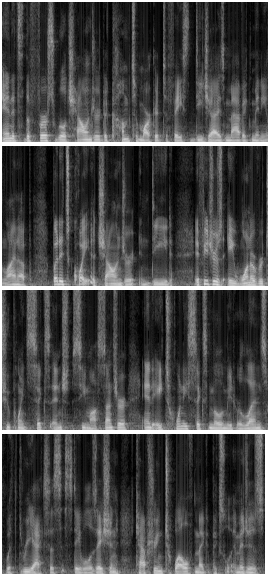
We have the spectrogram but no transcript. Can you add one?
and it's the first real challenger to come to market to face DJI's Mavic Mini lineup, but it's quite a challenger indeed. It features a 1 over 2.6 inch CMOS sensor and a 26mm lens with 3 axis stabilization, capturing 12 megapixel images.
